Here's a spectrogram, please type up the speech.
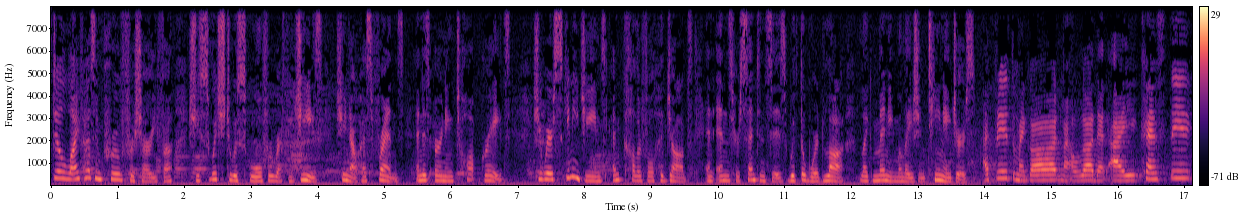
Still, life has improved for Sharifa. She switched to a school for refugees. She now has friends and is earning top grades. She wears skinny jeans and colorful hijabs and ends her sentences with the word la, like many Malaysian teenagers. I pray to my God, my Allah, that I can stay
